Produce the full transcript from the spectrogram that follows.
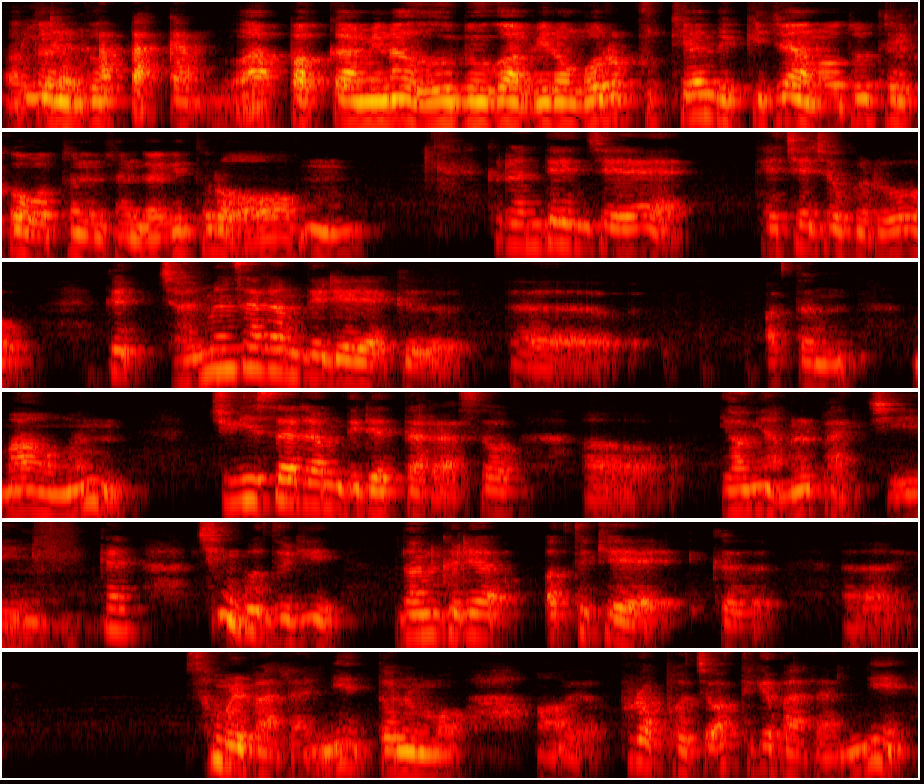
뭐 어떤 그 압박감. 압박감이나 의무감 이런 거를 구태여 느끼지 않아도 될 것 같은 생각이 들어. 음. 그런데 이제 대체적으로 그 젊은 사람들의 그 어, 떤 마음은 주위 사람들에 따라서 어, 영향을 받지. 음. 친구들이 넌 그래 어떻게 그 어, 선물 받았니? 또는 뭐 어, 프로포즈 어떻게 받았니?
